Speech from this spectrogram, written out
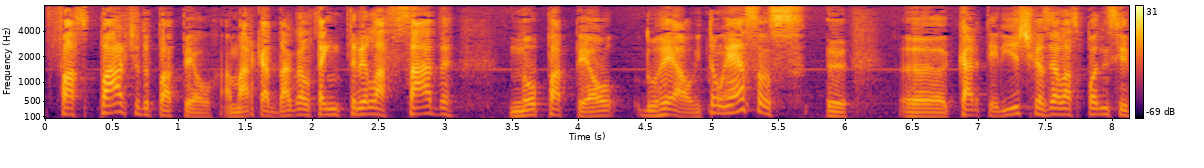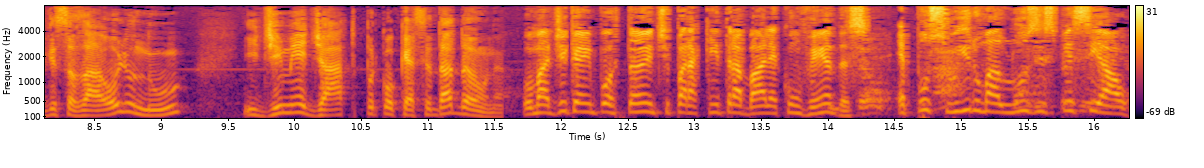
faz parte do papel. A marca d'água está entrelaçada no papel do real. Então essas uh, uh, características elas podem ser vistas a olho nu e de imediato por qualquer cidadão. Né? Uma dica importante para quem trabalha com vendas é possuir uma luz especial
